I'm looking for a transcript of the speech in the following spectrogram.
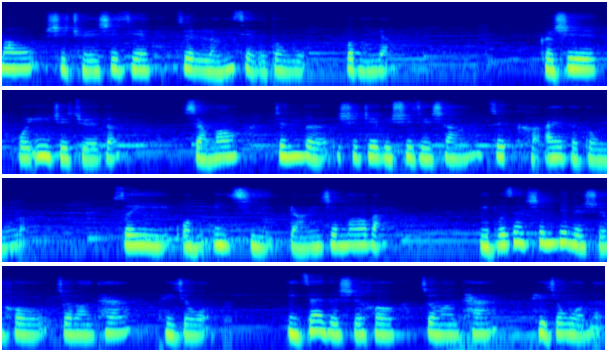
猫是全世界最冷血的动物，不能养。可是我一直觉得，小猫真的是这个世界上最可爱的动物了。所以，我们一起养一只猫吧。你不在身边的时候，就让它陪着我；你在的时候，就让它陪着我们。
